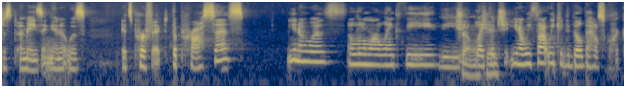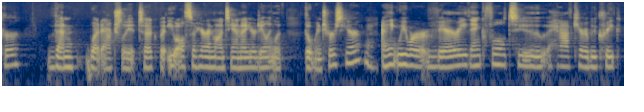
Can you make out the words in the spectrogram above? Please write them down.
just amazing, and it was, it's perfect. The process, you know, was a little more lengthy. The like the you know we thought we could build the house quicker than what actually it took. But you also here in Montana, you're dealing with the winters here. I think we were very thankful to have Caribou Creek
